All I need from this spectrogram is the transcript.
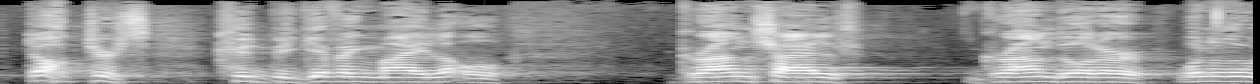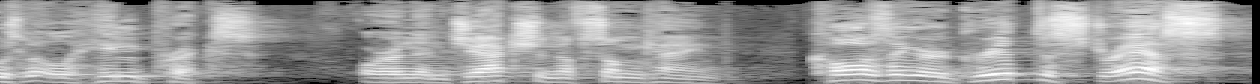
doctors could be giving my little grandchild, granddaughter, one of those little heel pricks or an injection of some kind, causing her great distress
